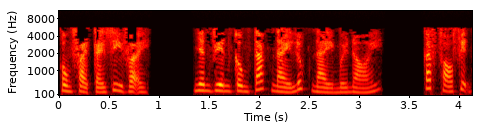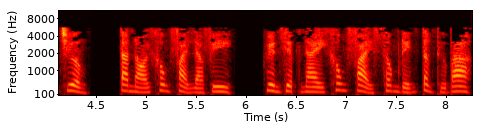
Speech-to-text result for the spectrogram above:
Không phải cái gì vậy? Nhân viên công tác này lúc này mới nói. Các phó viện trưởng, ta nói không phải là vì, huyền diệp này không phải xông đến tầng thứ ba.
